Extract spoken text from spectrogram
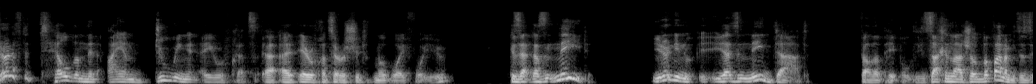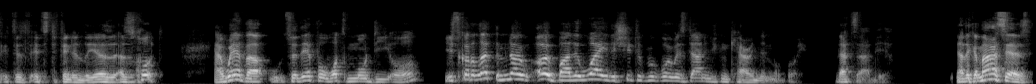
don't have to tell them that I am doing an Eruv Chatzera Shituf Maboy for you, because that doesn't need. You don't need, it doesn't need that for other people. It's, it's, it's definitively as, as chut. However, so therefore, what's more dior? You just got to let them know, oh, by the way, the Shituf Maboy was done and you can carry them Maboy. That's the idea. Now the Gemara says,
